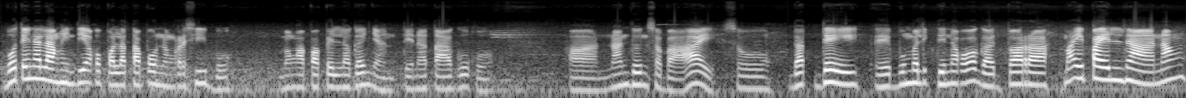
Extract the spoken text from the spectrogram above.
buti na lang, hindi ako pala tapon ng resibo. Mga papel na ganyan, tinatago ko ah, nandun sa bahay. So, that day, eh, bumalik din ako agad para maipile na ng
